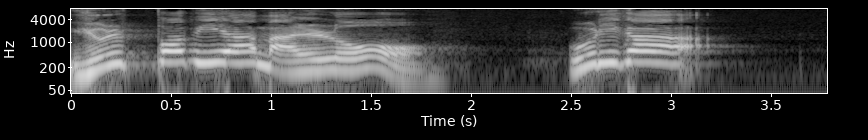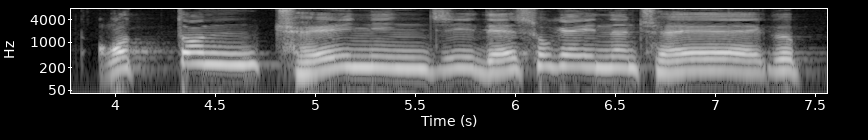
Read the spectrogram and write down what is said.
율법이야말로 우리가 어떤 죄인인지 내 속에 있는 죄의 그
